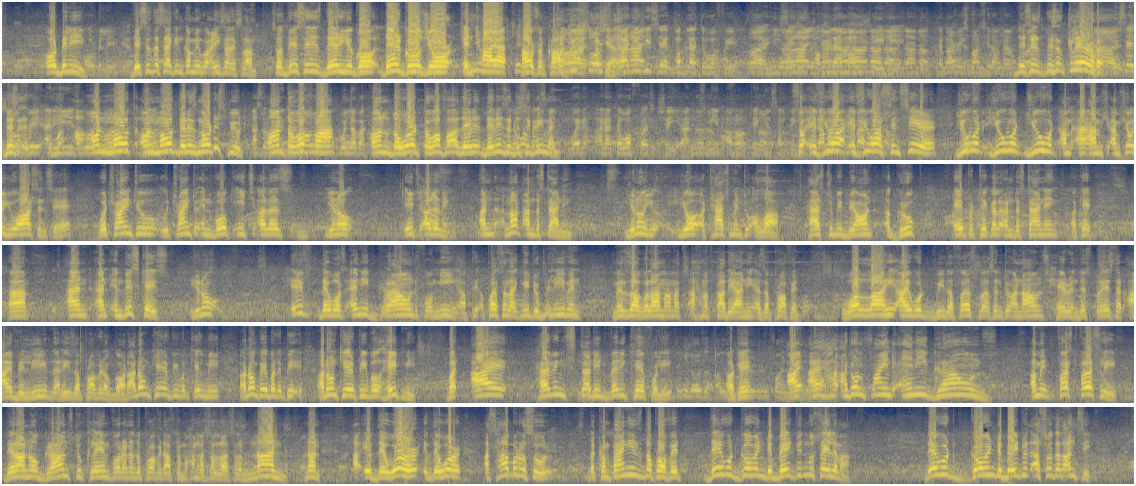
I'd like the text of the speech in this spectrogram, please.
or believe. Or believe yes. This is the second coming of Isa Islam. So this is there you go. There goes your can entire you, can, house of cards. Can you source yeah. that? Why did he say qabla tawafi? Right. He said no, no, no, no, no, no, Can I respond to that now? This is this is clearer. No. He said this is, and he on maut on maut there is no dispute. On tawaffa on the word tawaffa there is, there is a disagreement. When ana tawaffa shay'an mean I'm taking something. So if you are if you are sincere, you would you would you would I'm I'm sure you are sincere. We're trying to we're trying to invoke each other's you know each other's Understanding. un, not understanding. You know your your attachment to Allah has to be beyond a group, a particular understanding. Okay, Um and and in this case, you know, if there was any ground for me, a, a person like me, to believe in Mirza Ghulam Ahmad, Ahmad Qadiani as a prophet, wallahi, I would be the first person to announce here in this place that I believe that he's a prophet of God. I don't care if people kill me. I don't, people, I don't care if people hate me. But I, having studied very carefully, He knows that. I'll okay, let him find I. I, I don't find any grounds. I mean, first, firstly, there are no grounds to claim for another prophet after Muhammad sallallahu alaihi wasallam. None, none. Uh, if there were, if there were, Ashab Rasul, the companions of the prophet, they would go and debate with Musaylama. They would go and debate with Aswad al-Ansi.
